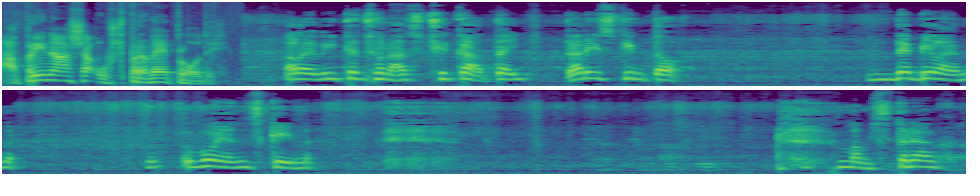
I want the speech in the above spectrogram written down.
a prináša už prvé plody. Ale víte, co nás čeká teď? Tady s tímto debilem vojenským. Mám strach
